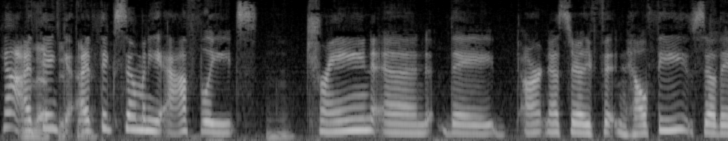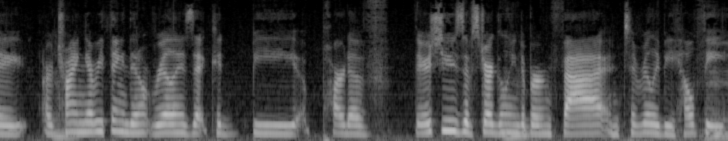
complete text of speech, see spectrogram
Yeah, we I think I think so many athletes mm-hmm. train and they aren't necessarily fit and healthy, so they are mm-hmm. trying everything. They don't realize that could be part of their issues of struggling mm-hmm. to burn fat and to really be healthy.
